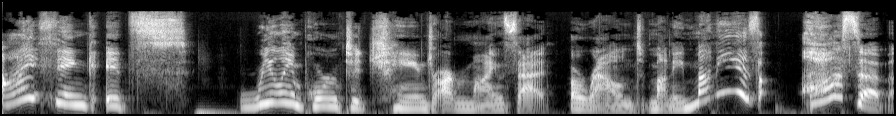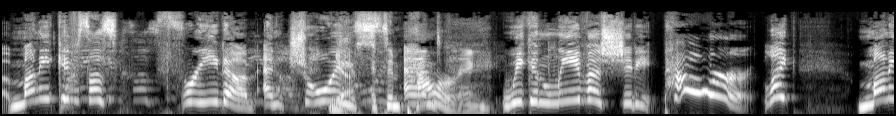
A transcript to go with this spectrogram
I think it's really important to change our mindset around money. Money is awesome. Money gives us freedom and choice. Yes. It's and empowering. we can leave a shitty power. Like money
